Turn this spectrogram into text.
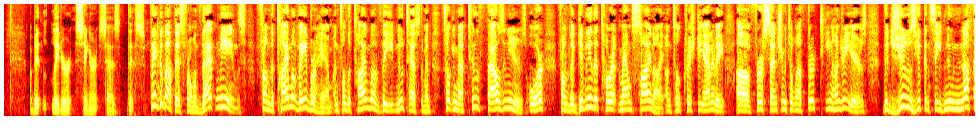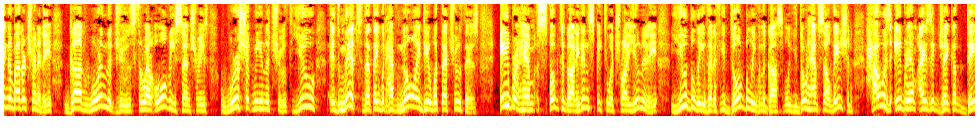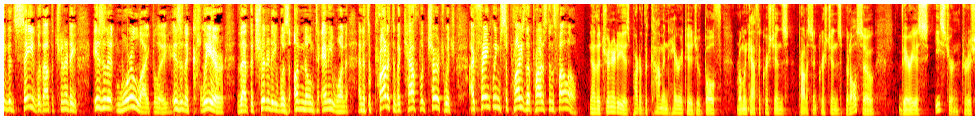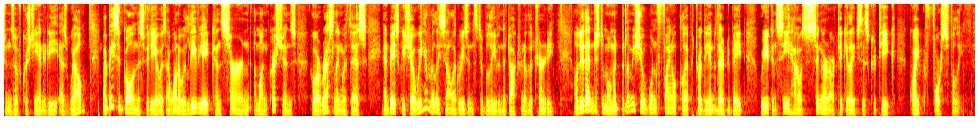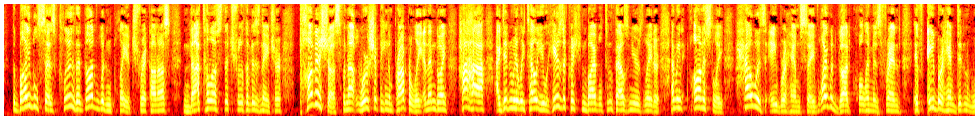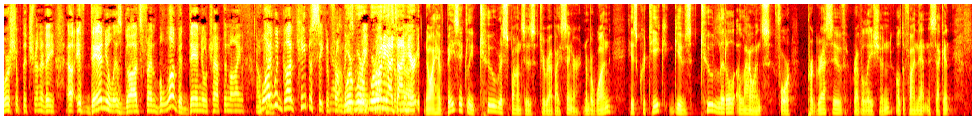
A bit later, Singer says this Think about this for a moment. That means from the time of Abraham until the time of the New Testament, talking about 2,000 years, or from the giving of the Torah at Mount Sinai until Christianity, uh, first century, talking about 1,300 years, the Jews, you can see, knew nothing about a Trinity. God warned the Jews throughout all these centuries, worship me in the truth. You admit that they would have no idea what that truth is. Abraham spoke to God. He didn't speak to a triunity. You believe that if you don't believe in the gospel, you don't have salvation. How is Abraham, Isaac, Jacob, David saved without the Trinity? Isn't it more likely, isn't it clear that the Trinity was unknown to anyone and it's a product of a Catholic Church, which I frankly am surprised that Protestants follow? Now, the Trinity is part of the common heritage of both Roman Catholic Christians, Protestant Christians, but also various Eastern traditions of Christianity as well. My basic goal in this video is I want to alleviate concern among Christians who are wrestling with this and basically show we have really solid reasons to believe in the doctrine of the Trinity. I'll do that in just a moment, but let me show one final clip toward the end of their debate where you can see how Singer articulates this critique quite forcefully. The Bible says clearly that God wouldn't play a trick on us, not tell us the truth of his nature, punish us for not worshiping him properly, and then going, ha ha, I didn't really tell you. Here's a Christian Bible 2,000 years later. I mean, honestly, how was Abraham saved? Why would God call him his friend if Abraham didn't worship the Trinity? Uh, if Daniel is God's friend, beloved, Daniel chapter 9, okay. why would God keep a secret yeah. from these we're, we're, we're running out of time of here. No, I have basically two responses to Rabbi Singer. Number one, his critique gives too little allowance for progressive revelation. I'll define that in a second.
